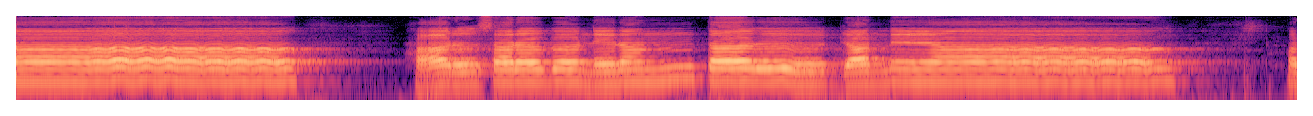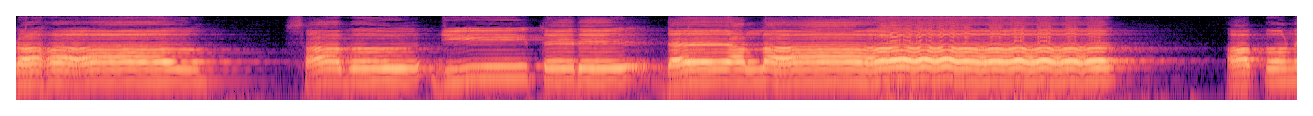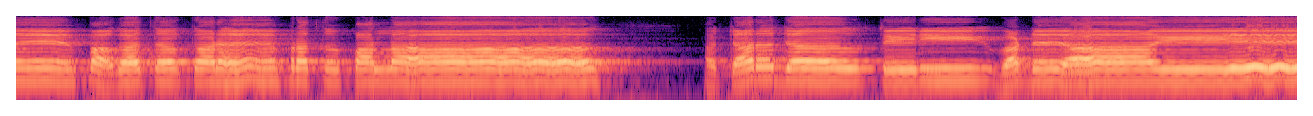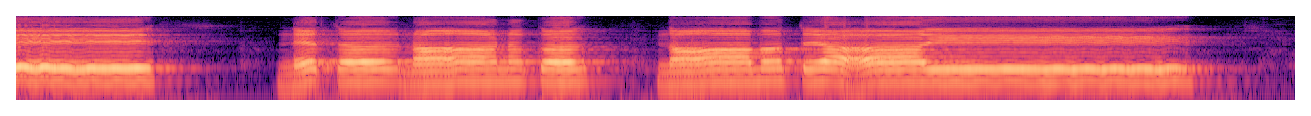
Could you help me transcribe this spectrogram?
ਸਰਬ ਨਿਰੰਤਰ ਜਾਣਿਆ। ਰਹਾਉ ਸਭ ਜੀ ਤੇਰੇ ਦਇਆਲਾ। ਆਪਣੇ ਭਗਤ ਕਰਹਿ ਪ੍ਰਤਪਾਲਾ। ਅਚਰਜ ਤੇਰੀ ਵਡਿਆਈ ਨਿਤ ਨਾਨਕ ਨਾਮ ਧਿਆਈ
